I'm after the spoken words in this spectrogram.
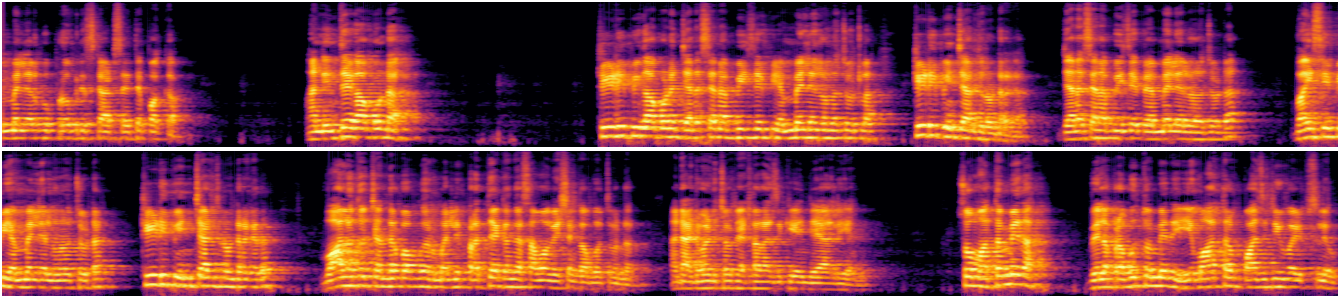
ఎమ్మెల్యేలకు ప్రోగ్రెస్ కార్డ్స్ అయితే పక్క. అండ్ ఇంతే కాకుండా టీడీపీ కాకుండా జనసేన బీజేపీ ఎమ్మెల్యేలు ఉన్న చోట్ల టీడీపీ ఇన్ఛార్జీలు ఉంటారు కదా జనసేన బీజేపీ ఎమ్మెల్యేలు ఉన్న చోట వైసీపీ ఎమ్మెల్యేలు ఉన్న చోట టీడీపీ ఇన్ఛార్జీలు ఉంటారు కదా వాళ్ళతో చంద్రబాబు గారు మళ్ళీ ప్రత్యేకంగా సమావేశం కాబోతున్నారు. అంటే అటువంటి చోట ఎట్లా రాజకీయం చేయాలి అని. సో మొత్తం మీద వీళ్ళ ప్రభుత్వం మీద ఏమాత్రం పాజిటివ్ వైబ్స్ లేవు.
